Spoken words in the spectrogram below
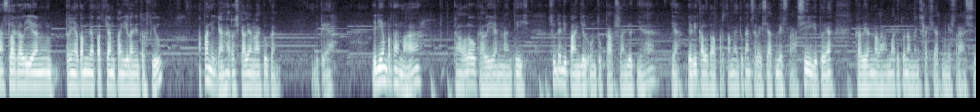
Nah setelah kalian ternyata mendapatkan panggilan interview, apa nih yang harus kalian lakukan? Gitu ya. Jadi yang pertama, kalau kalian nanti sudah dipanggil untuk tahap selanjutnya, ya. Jadi kalau tahap pertama itu kan seleksi administrasi gitu ya. Kalian melamar itu namanya seleksi administrasi.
